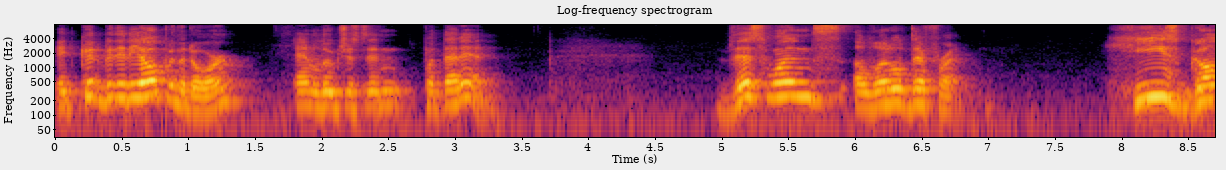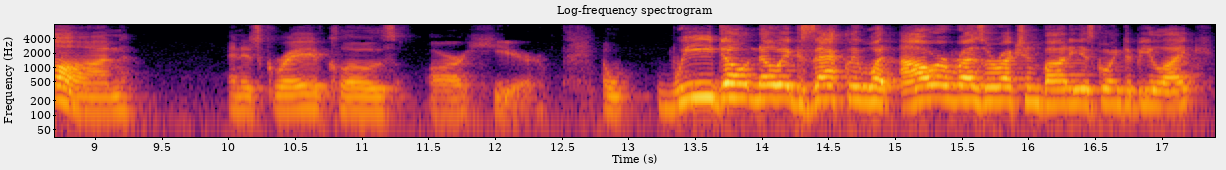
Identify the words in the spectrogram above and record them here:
It could be that he opened the door, and Luke just didn't put that in. This one's a little different. He's gone, and his grave clothes are here. Now, we don't know exactly what our resurrection body is going to be like,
